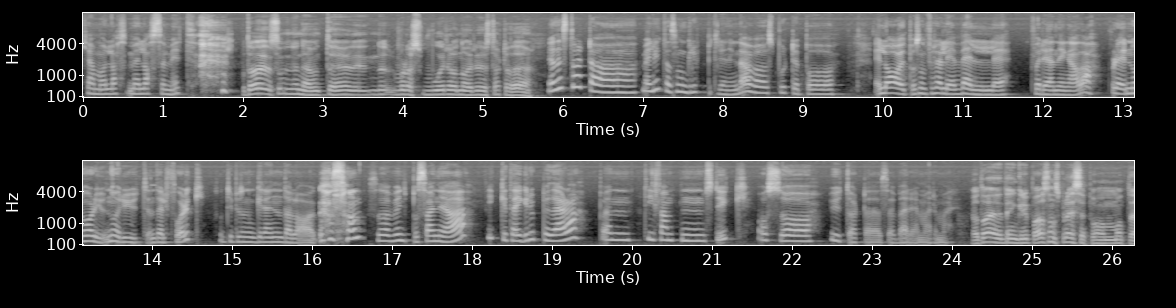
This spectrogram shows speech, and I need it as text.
kommer med lasset mitt. Og da, som du nevnte, hvor, og når starta det? ja, det starta med litt av sånn gruppetrening. da, var og spurte på Jeg la ut på sånne forskjellige velforeninger, da. For det når jo når ut en del folk. Sånn type sånn grendalag og sånn. Så jeg begynte på Sandøya. Fikk til ei gruppe der, da. På en 10-15 stykk. Og så utarta det seg bare mer og mer. Ja, Da er det den gruppa som spleiser på en måte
